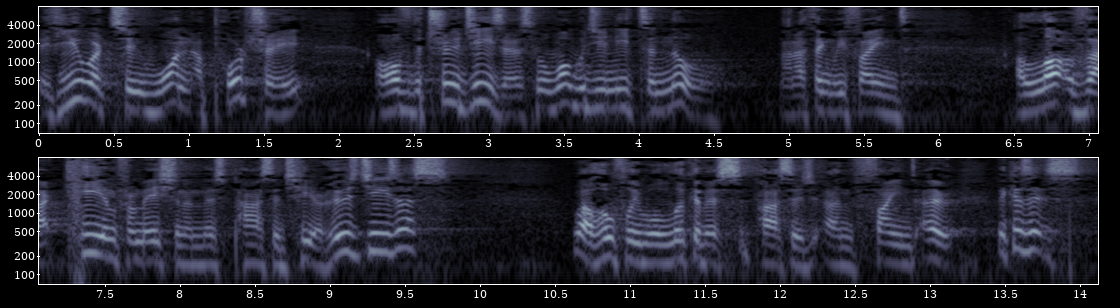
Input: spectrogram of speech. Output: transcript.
If you were to want a portrait of the true Jesus, well, what would you need to know? And I think we find a lot of that key information in this passage here. Who's Jesus? Well, hopefully we'll look at this passage and find out, because it's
